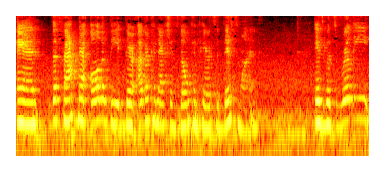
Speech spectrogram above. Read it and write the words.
And the fact that all of the their other connections don't compare to this one is what's really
